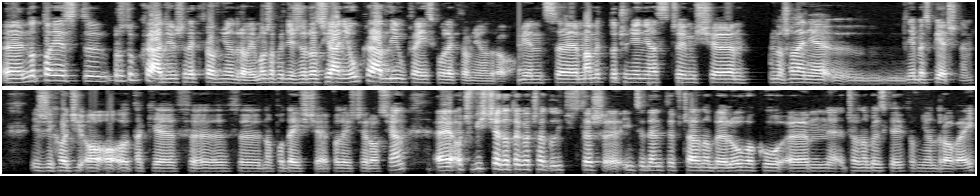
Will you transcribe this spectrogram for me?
E, no to jest y, po prostu kradzież elektrowni jądrowej. Można powiedzieć, że Rosjanie ukradli ukraińską elektrownię jądrową. Więc e, mamy tu do czynienia z czymś e, no, szalenie niebezpiecznym, jeżeli chodzi o, o, o takie w, w, no, podejście, podejście Rosjan. E, oczywiście do tego trzeba doliczyć też incydenty w Czarnobylu wokół e, czarnobylskiej elektrowni jądrowej.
